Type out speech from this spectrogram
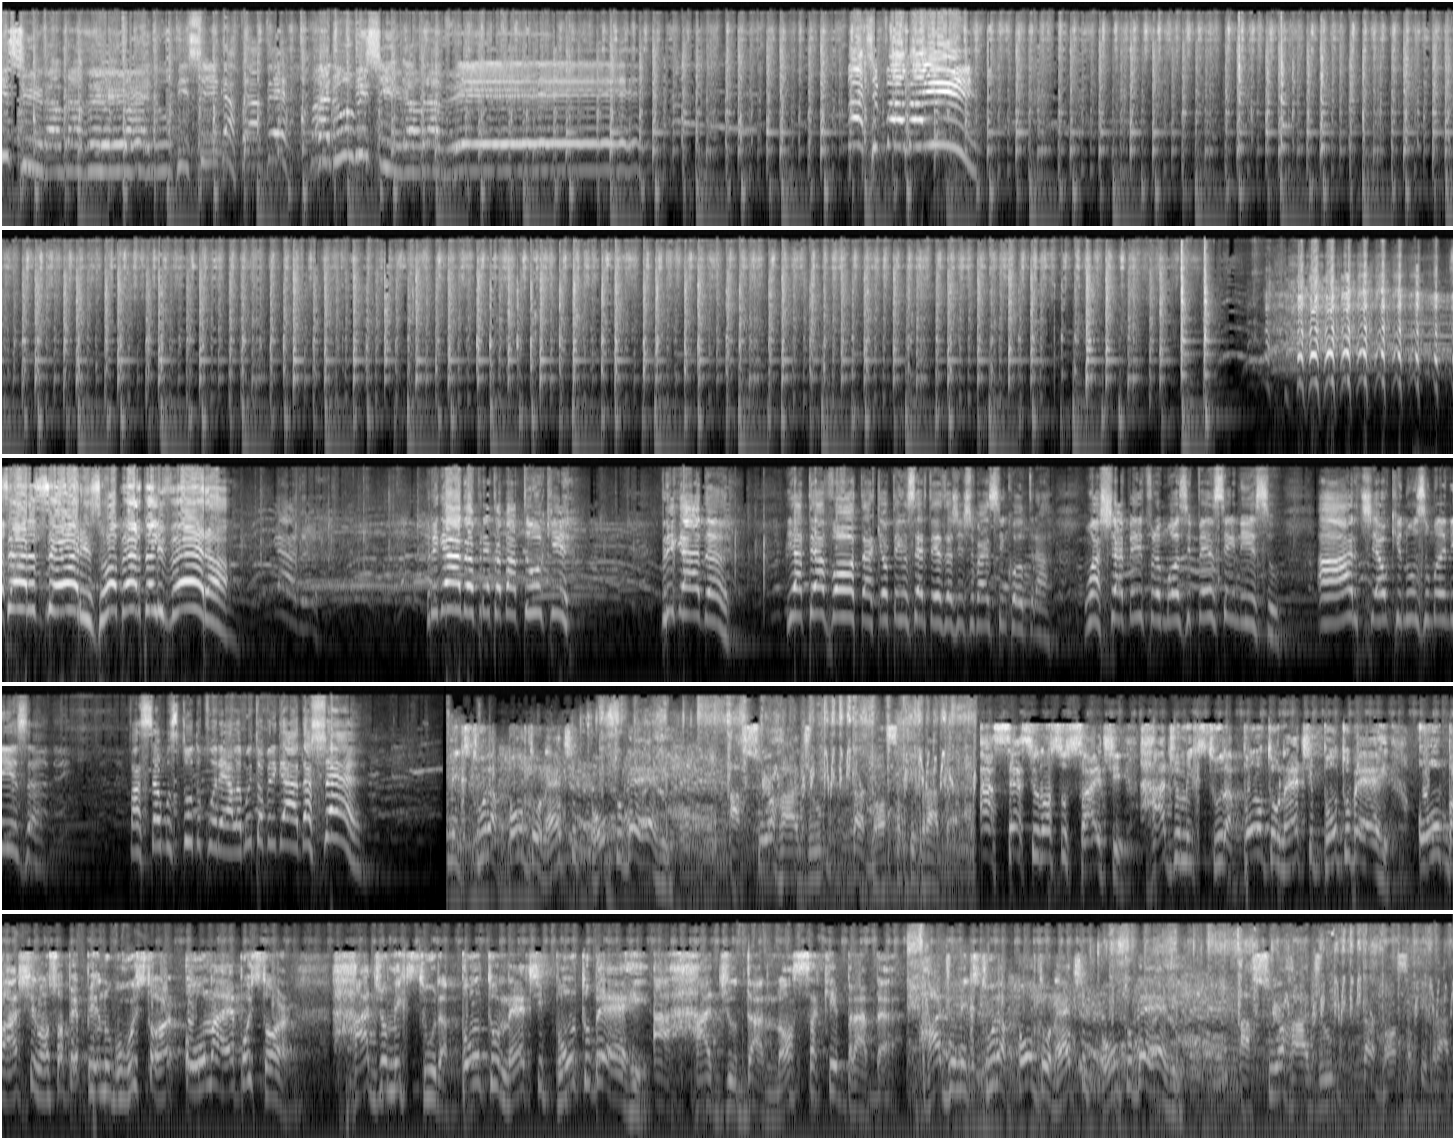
bexiga pra ver. Vai no bexiga pra ver. Vai no bexiga pra ver. Roberto Oliveira. Obrigada. Obrigada, Preta Batuque. Obrigada. E até a volta, que eu tenho certeza a gente vai se encontrar. Um axé bem famoso e pensem nisso. A arte é o que nos humaniza. Façamos tudo por ela. Muito obrigada, axé! Mixtura.net.br A sua rádio da nossa quebrada. Acesse o nosso site radiomixtura.net.br ou baixe nosso app no Google Store ou na Apple Store. Radiomixtura.net.br A rádio da nossa quebrada. Radiomixtura.net.br A sua rádio da nossa quebrada.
